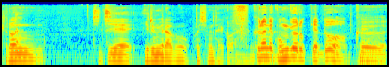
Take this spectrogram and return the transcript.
그런 취지의 이름이라고 보시면 될 것 같습니다. 그런데 공교롭게도 그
